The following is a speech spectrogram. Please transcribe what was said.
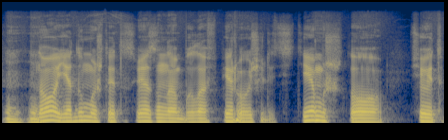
Угу. Но я думаю, что это связано было в первую очередь с тем, что все это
